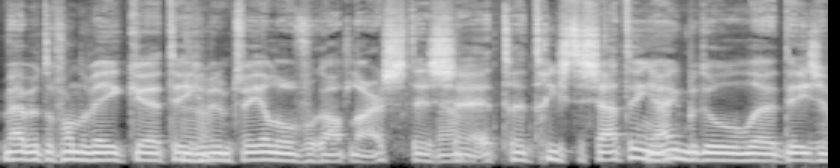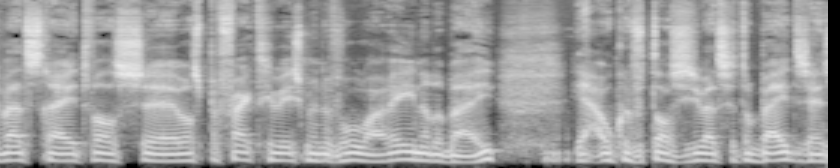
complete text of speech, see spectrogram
We hebben het er van de week eh, tegen Willem II al over gehad, Lars. Het is Ja. eh, een tri- trieste setting. Hè? Ik bedoel, eh, deze wedstrijd was, eh, was perfect geweest met een volle arena erbij. Ja, ook een fantastische wedstrijd om bij te zijn.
